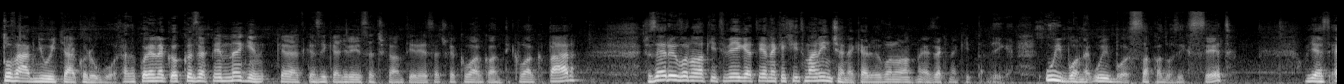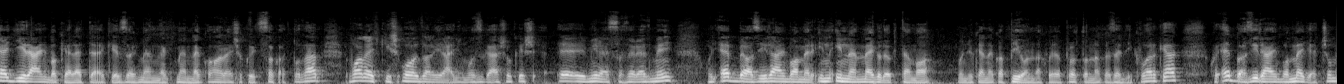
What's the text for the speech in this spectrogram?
Tovább nyújtják a rugót. Hát akkor ennek a közepén megint keletkezik egy részecske, antirészecske, kvark, antikvark pár, és az erővonalak itt véget érnek, és itt már nincsenek erővonalak, mert ezeknek itt a vége. Újból meg újból szakadozik szét. Ugye ez egy irányba kellett elképzelni, hogy mennek, mennek arra, és akkor itt szakad tovább. Van egy kis oldalirányú mozgások, és e, mi lesz az eredmény, hogy ebbe az irányba, mert innen meglöktem a mondjuk ennek a pionnak vagy a protonnak az egyik kvarkát, akkor ebbe az irányba megy egy csomó,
